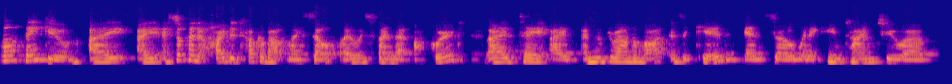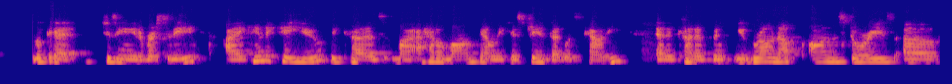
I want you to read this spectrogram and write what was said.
Well thank you. I, I, I still find it hard to talk about myself. I always find that awkward. I'd say I, I moved around a lot as a kid and so when it came time to uh, look at choosing a university i came to ku because my i had a long family history in douglas county and had kind of been you grown up on the stories of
